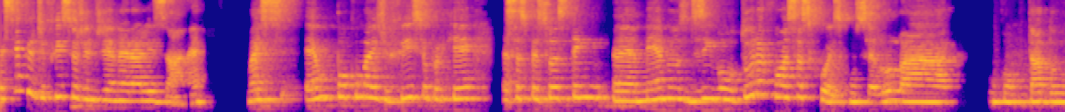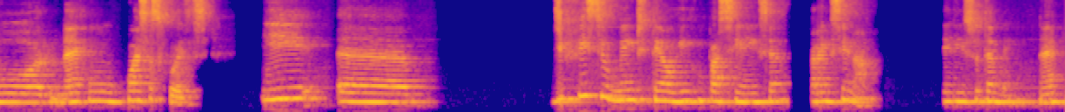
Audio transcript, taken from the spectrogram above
é sempre difícil a gente generalizar, né? Mas é um pouco mais difícil porque essas pessoas têm é, menos desenvoltura com essas coisas, com celular, com computador, né? Com, com essas coisas. E é, dificilmente tem alguém com paciência para ensinar isso também, né?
